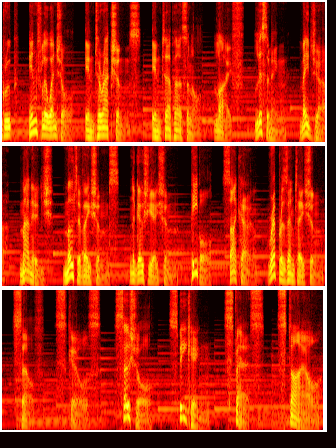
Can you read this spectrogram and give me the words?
group, influential, interactions, interpersonal, life, listening, major, manage, motivations, negotiation, people, psycho, representation, self, skills, social, speaking, stress, style,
